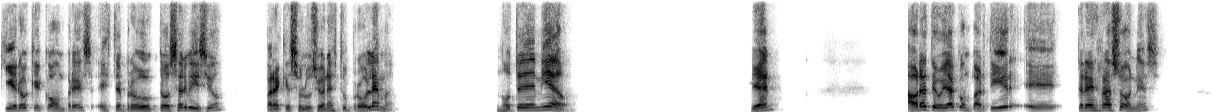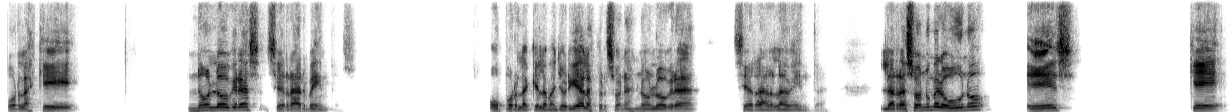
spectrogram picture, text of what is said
quiero que compres este producto o servicio para que soluciones tu problema. No te dé miedo. Bien. Ahora te voy a compartir eh, tres razones por las que no logras cerrar ventas o por la que la mayoría de las personas no logra cerrar la venta. La razón número uno es que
